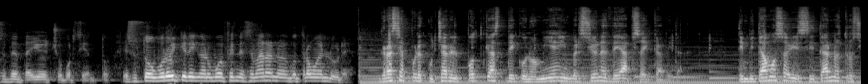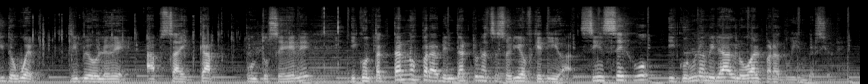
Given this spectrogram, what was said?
5.78%. Eso es todo por hoy, que tengan un buen fin de semana, nos encontramos el lunes. Gracias por escuchar el podcast de Economía e Inversiones de Upside Capital. Te invitamos a visitar nuestro sitio web www.upsidecap.cl y contactarnos para brindarte una asesoría objetiva, sin sesgo y con una mirada global para tus inversiones.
